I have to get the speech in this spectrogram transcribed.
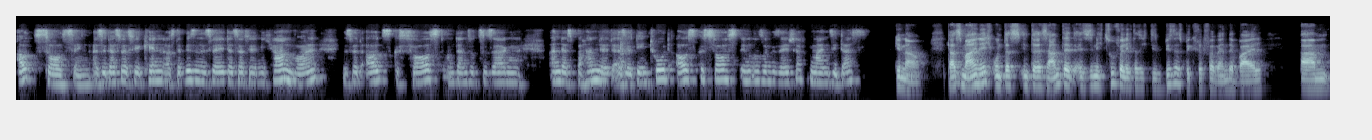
Outsourcing. Also das, was wir kennen aus der Businesswelt, das, was wir nicht haben wollen, das wird outgesourced und dann sozusagen anders behandelt. Also den Tod ausgesourced in unserer Gesellschaft. Meinen Sie das? Genau, das meine ich. Und das Interessante, es ist nicht zufällig, dass ich diesen Businessbegriff verwende, weil ähm,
